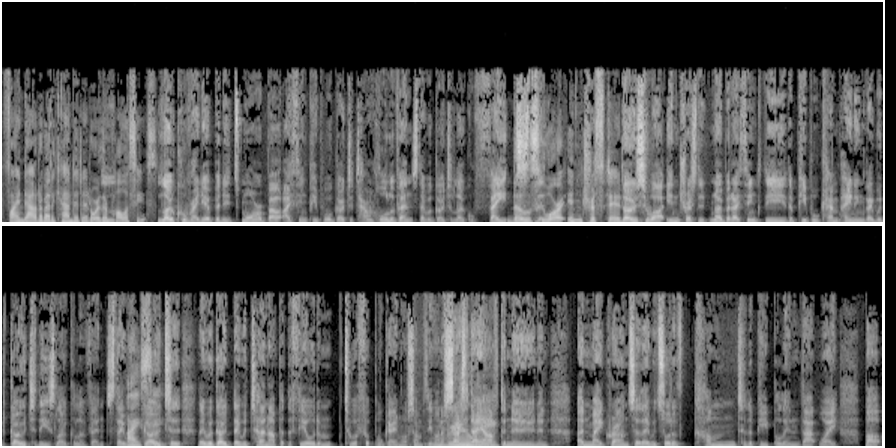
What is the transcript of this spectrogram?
find out about a candidate or their policies? local radio, but it's more about I think people will go to town hall events, they would go to local fetes. Those who are interested. those who are interested. No, but I think the the people campaigning they would go to these local events. They would I go see. to they would go they would turn up at the field and to a football game or something on a oh, Saturday afternoon and and make rounds. So they would sort of come to the people in that way, but.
